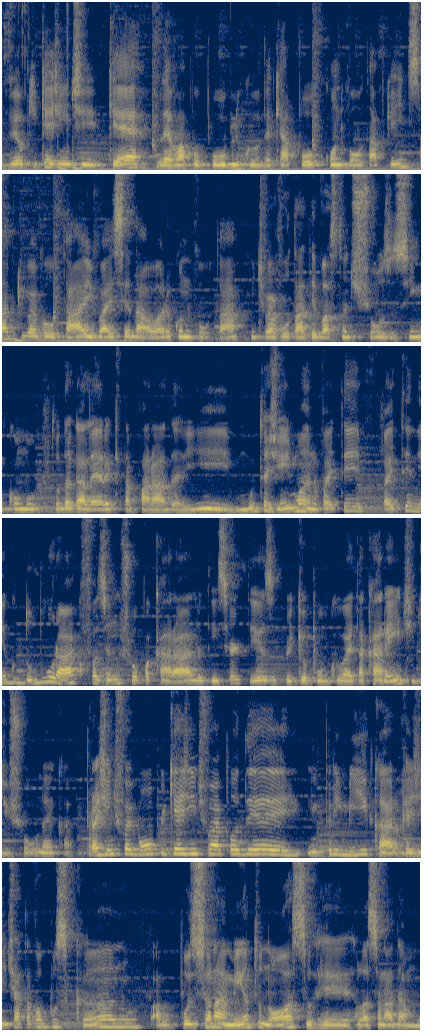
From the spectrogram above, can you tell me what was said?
ver o que que a gente quer levar pro público daqui a pouco quando voltar, porque a gente sabe que vai voltar e vai ser da hora quando voltar. A gente vai voltar a ter bastante shows, assim, como toda a galera que tá parada aí, muita gente, mano, vai ter, vai ter nego do buraco fazendo show pra caralho, eu tenho certeza, porque o público vai estar tá carente de show, né, cara? Pra gente foi bom porque a gente vai poder imprimir, cara, o que a gente já tava buscando, o posicionamento nosso re- relacionado à música.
